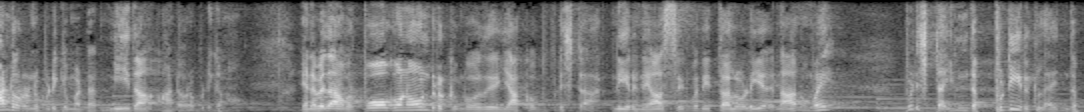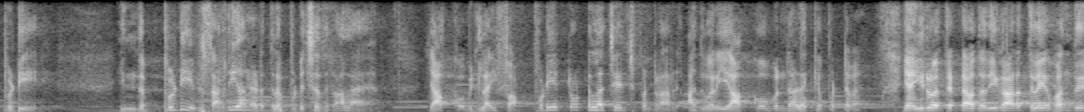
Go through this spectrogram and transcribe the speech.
ஆண்டவரை பிடிக்க மாட்டார் நீ தான் ஆண்டவரை பிடிக்கணும். எனவே தான் அவர் போகணும்னு இருக்கும்போது யாக்கோபு பிடிச்சிட்டார். நீர் என்னை ஆசீர்வதித்தால் ஒழிய நான் பிடிச்சிட்டா இந்த பிடி இருக்குல்ல இந்த பிடி இந்த பிடி சரியான இடத்துல பிடிச்சதுனால யாக்கோவின் லைஃப் அப்படியே டோட்டலாக சேஞ்ச் பண்ணுறாரு அதுவரை யாக்கோபு என்று அழைக்கப்பட்டவன். ஏன் இருபத்தெட்டாவது அதிகாரத்திலே வந்து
